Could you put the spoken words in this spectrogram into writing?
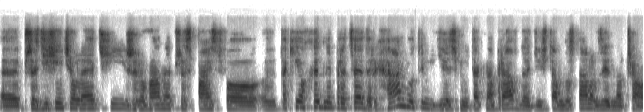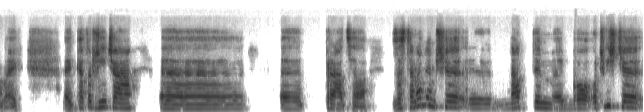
e, przez dziesięcioleci żyrowane przez państwo, taki ohydny preceder handlu tymi dziećmi tak naprawdę gdzieś tam do Stanów Zjednoczonych, katorżnicza praca. Zastanawiam się nad tym, bo oczywiście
